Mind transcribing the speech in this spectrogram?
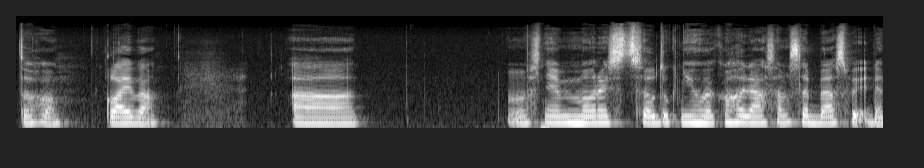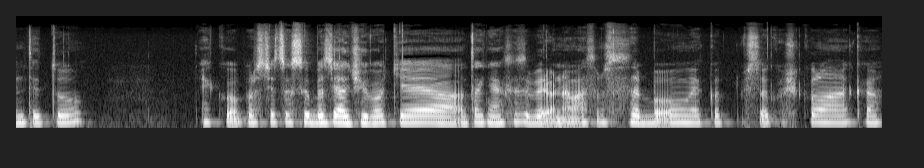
toho Clivea. A vlastně Morris celou tu knihu jako hledá sám sebe a svou identitu. Jako prostě co chce vůbec dělat v životě a tak nějak se vyrovnává sám se sebou jako vysokoškolák a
